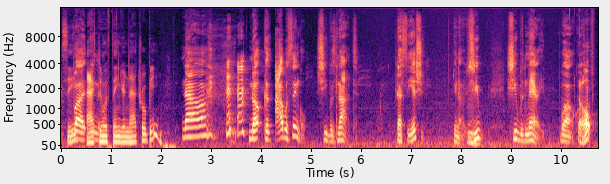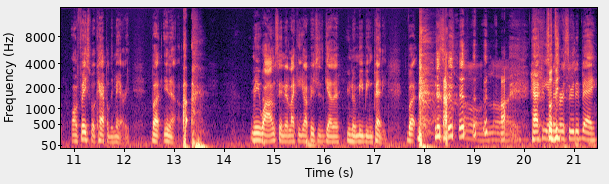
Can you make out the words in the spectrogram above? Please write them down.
See, But, you acting within your natural being. no, no, because I was single. She was not. That's the issue. You know, she mm. she was married. Well, of course, oh. on Facebook, happily married. But you know, meanwhile, I'm sitting there liking y'all pictures together. You know, me being petty. But this is Oh Lord. happy So did- anniversary to Bay.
